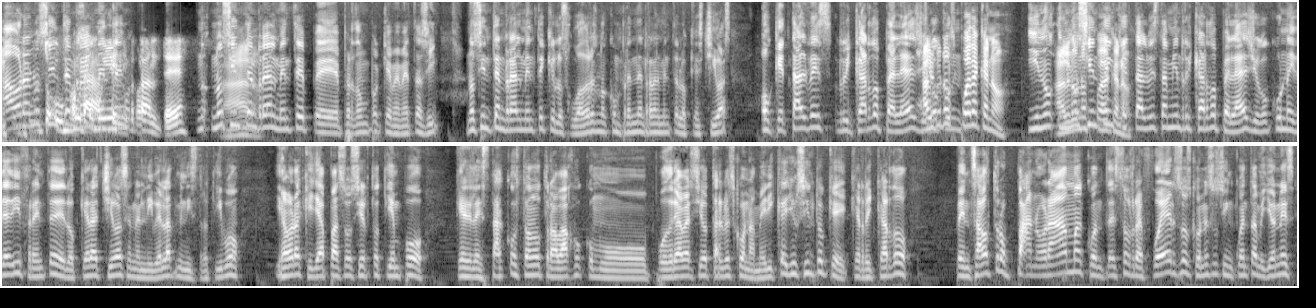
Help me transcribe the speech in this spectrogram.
Ahora no sienten realmente... importante. ¿eh? No, no Claro. sienten realmente, eh, perdón porque me meta así, no sienten realmente que los jugadores no comprenden realmente lo que es Chivas o que tal vez Ricardo Peláez llegó Algunos con- puede que no. y no, y no sienten que, que no. tal vez también Ricardo Peláez llegó con una idea diferente de lo que era Chivas en el nivel administrativo y ahora que ya pasó cierto tiempo que le está costando trabajo como podría haber sido tal vez con América, yo siento que, que Ricardo pensaba otro panorama con estos refuerzos, con esos 50 millones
